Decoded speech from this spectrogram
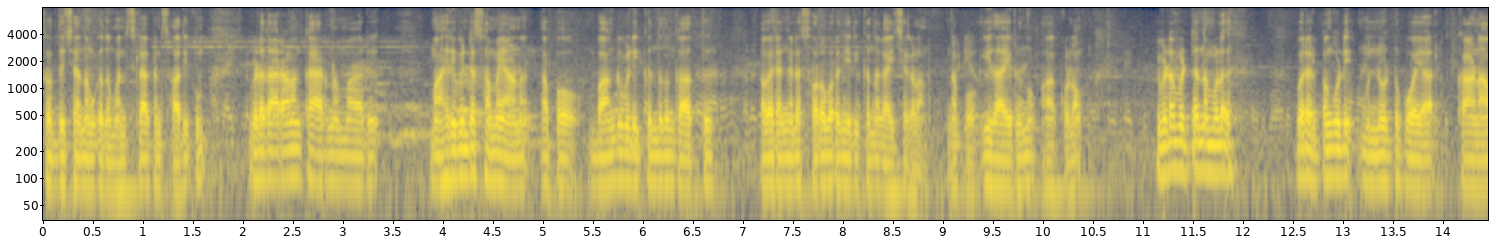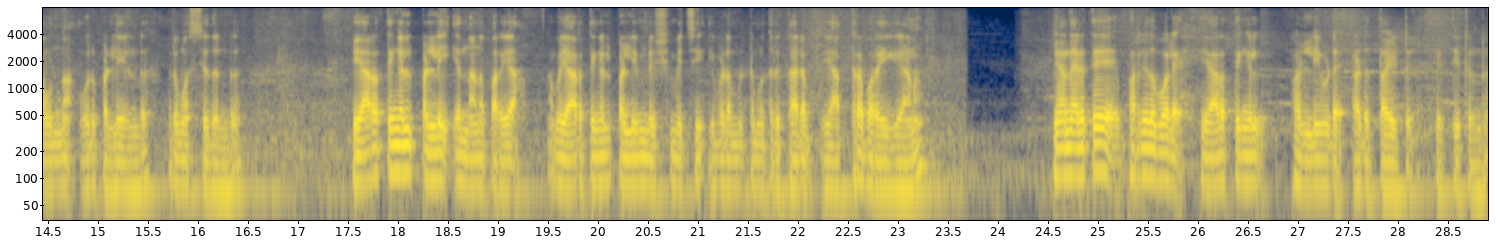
ശ്രദ്ധിച്ചാൽ നമുക്കത് മനസ്സിലാക്കാൻ സാധിക്കും. ഇവിടെ ധാരാളം കാരണന്മാർ മഹരിബിന്റെ സമയമാണ് അപ്പോൾ ബാങ്ക് വിളിക്കുന്നതും കാത്ത് അവരങ്ങനെ സൊറ പറഞ്ഞിരിക്കുന്ന കാഴ്ചകളാണ്. അപ്പോൾ ഇതായിരുന്നു ആ കുളം. ഇവിടെ വിട്ട് നമ്മൾ ഒരല്പം കൂടി മുന്നോട്ട് പോയാൽ കാണാവുന്ന ഒരു പള്ളിയുണ്ട് ഒരു മസ്ജിദ് ഉണ്ട് യാറത്തിങ്ങൽ പള്ളി എന്നാണ് പറയുക അപ്പോൾ യാറത്തിങ്ങൽ പള്ളിയും ലക്ഷ്യം വെച്ച് ഇവിടം വിട്ട് തൃക്കാലം യാത്ര പറയുകയാണ്. ഞാൻ നേരത്തെ പറഞ്ഞതുപോലെ യാറത്തിങ്ങൽ പള്ളിയുടെ അടുത്തായിട്ട് എത്തിയിട്ടുണ്ട്.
